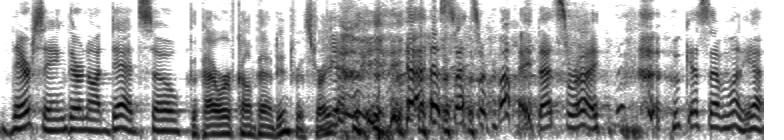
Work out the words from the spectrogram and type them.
they're saying they're not dead so. The power of compound interest, right? yes that's right that's right. Who gets that money? Yeah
